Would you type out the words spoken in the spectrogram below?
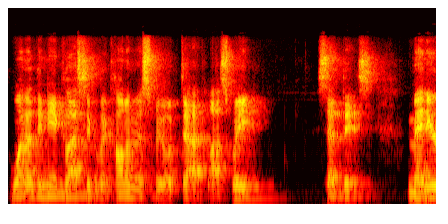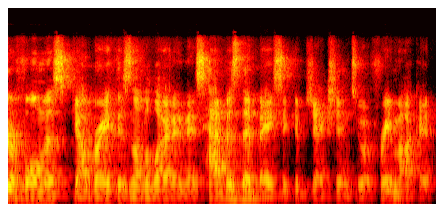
one of the neoclassical economists we looked at last week, said this. Many reformers, Galbraith is not alone in this, have as their basic objection to a free market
